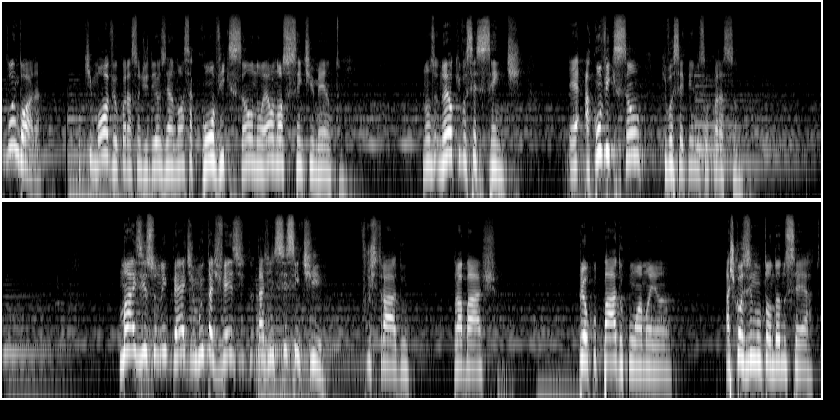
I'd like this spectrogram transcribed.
Vou embora. O que move o coração de Deus é a nossa convicção, não é o nosso sentimento. Não, não é o que você sente. É a convicção que você tem no seu coração. Mas isso não impede muitas vezes da gente se sentir frustrado, para baixo, preocupado com o amanhã. As coisas não estão dando certo.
